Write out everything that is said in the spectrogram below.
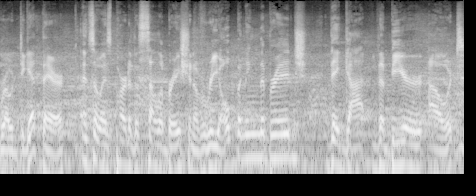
road to get there. And so, as part of the celebration of reopening the bridge, they got the beer out.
